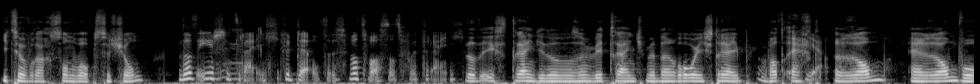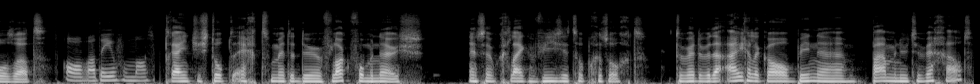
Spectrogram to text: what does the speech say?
Iets over 8 stonden we op het station. Dat eerste treintje. Vertel eens, wat was dat voor treintje? Dat eerste treintje, dat was een wit treintje met een rode streep. Wat echt Ja. ram en ramvol zat. Oh, hadden heel veel mazzel. Het treintje stopte echt met de deur vlak voor mijn neus. En ze heb ik gelijk een visit opgezocht. Toen werden we daar eigenlijk al binnen een paar minuten weggehaald.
